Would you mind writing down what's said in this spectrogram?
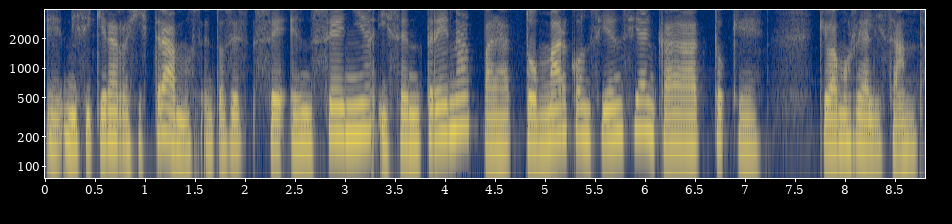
eh, ni siquiera registramos. Entonces se enseña y se entrena para tomar conciencia en cada acto que, que vamos realizando.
